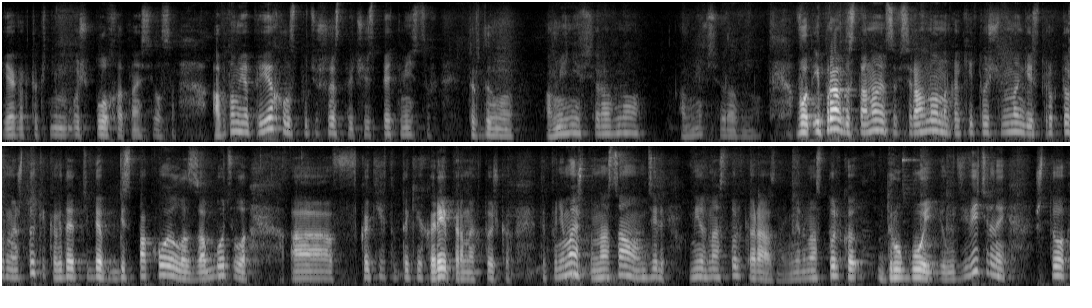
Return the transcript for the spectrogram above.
Я как-то к ним очень плохо относился. А потом я приехал из путешествия через пять месяцев, так думаю, а мне не все равно а мне все равно. Вот, и правда становится все равно на какие-то очень многие структурные штуки, когда это тебя беспокоило, заботило а, в каких-то таких реперных точках. Ты понимаешь, что на самом деле мир настолько разный, мир настолько другой и удивительный, что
